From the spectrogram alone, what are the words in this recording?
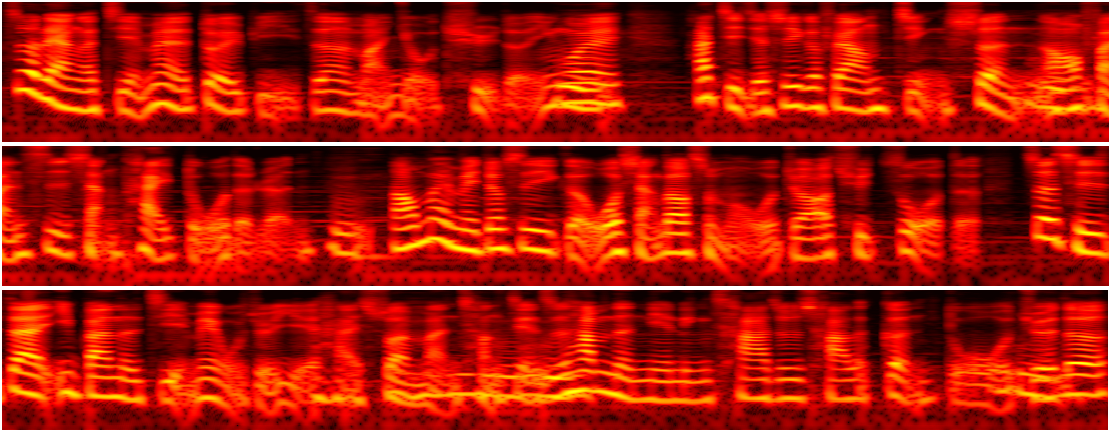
这两个姐妹的对比真的蛮有趣的，因为。嗯她姐姐是一个非常谨慎，然后凡事想太多的人，嗯，然后妹妹就是一个我想到什么我就要去做的。这其实，在一般的姐妹，我觉得也还算蛮常见，只是她们的年龄差就是差的更多。我觉得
